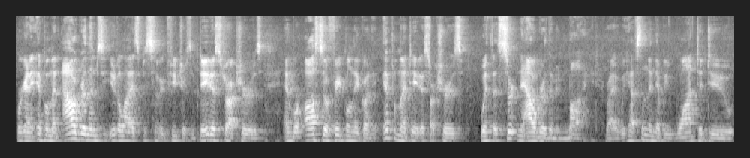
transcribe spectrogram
we're going to implement algorithms that utilize specific features of data structures, and we're also frequently going to implement data structures with a certain algorithm in mind, right? We have something that we want to do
